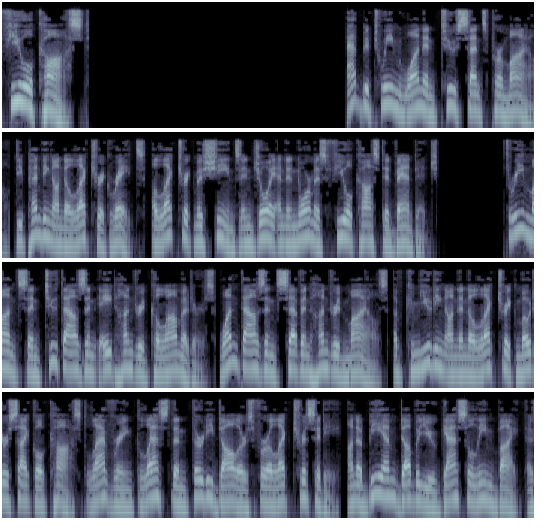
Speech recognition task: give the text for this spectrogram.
Fuel cost At between 1 and 2 cents per mile depending on electric rates, electric machines enjoy an enormous fuel cost advantage. 3 months and 2800 kilometers 1700 miles of commuting on an electric motorcycle cost Lavrinc less than $30 for electricity. On a BMW gasoline bike a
